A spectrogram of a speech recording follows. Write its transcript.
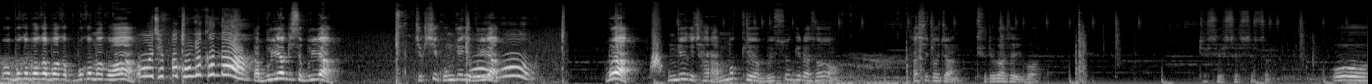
어 뭐가 뭐가 뭐가 뭐가 막 와. 오, 제빠 공격한다. 나 물약 있어 물약. 즉시 공격의 물약. 오, 오. 뭐야? 공격이 잘 안 먹혀요 물속이라서. 다시 도전. 들어가서 이거 됐어 됐어 됐어 오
